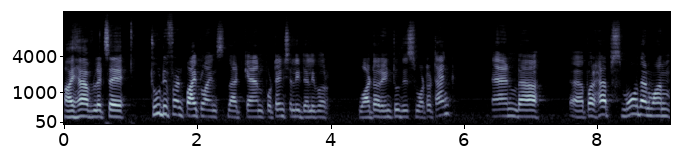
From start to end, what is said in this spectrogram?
I have let us say two different pipelines that can potentially deliver water into this water tank and uh, uh, perhaps more than one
